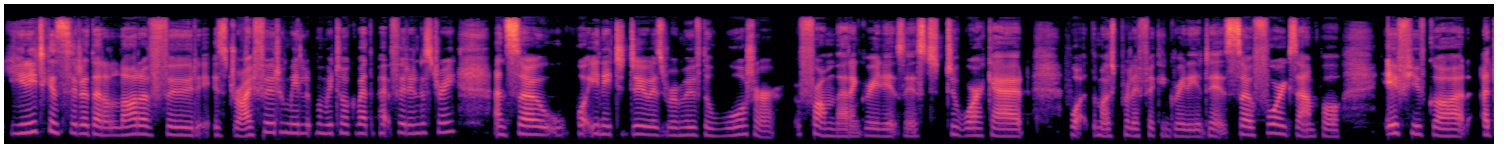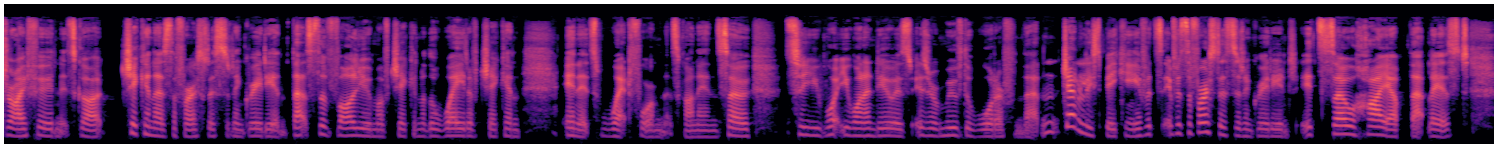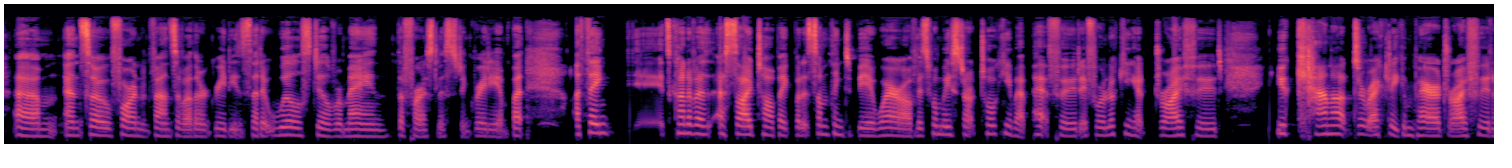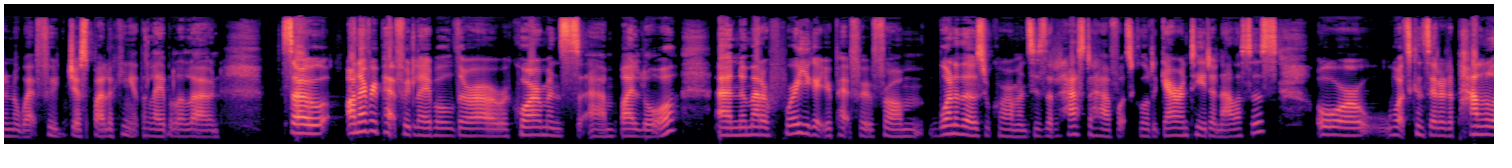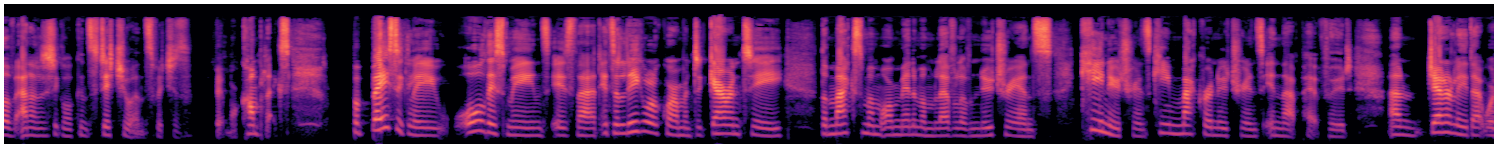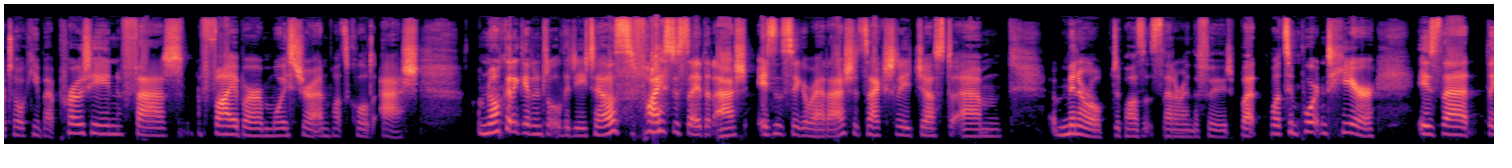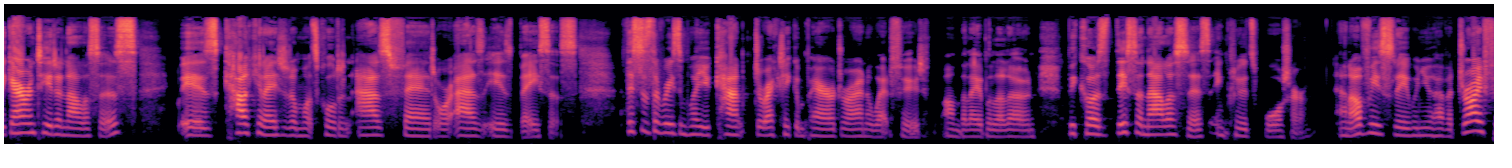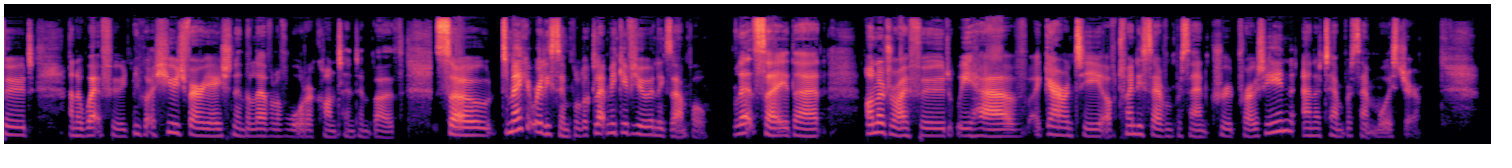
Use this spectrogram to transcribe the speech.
you need to consider that a lot of food is dry food when we when we talk about the pet food industry, and so what you need to do is remove the water from that ingredients list to work out what the most prolific ingredient is. So, for example, if you've got a dry food and it's got chicken as the first listed ingredient, that's the volume of chicken or the weight of chicken in its wet form that's gone in. So, so you what you want to do is is remove the water from that. And generally speaking, if it's if it's the first listed ingredient, it's so high up that list um, and so far in advance of other ingredients that it will still remain the first listed ingredient. But I think it's kind of a, a, side topic, but it's something to be aware of. Is when we start talking about pet food, if we're looking at dry food, you cannot directly compare dry food and a wet food just by looking at the label alone So, on every pet food label, there are requirements um, by law. And no matter where you get your pet food from, one of those requirements is that it has to have what's called a guaranteed analysis or what's considered a panel of analytical constituents, which is a bit more complex. But basically, all this means is that it's a legal requirement to guarantee the maximum or minimum level of nutrients, key nutrients, key macronutrients in that pet food. And generally, that we're talking about protein, fat, fiber, moisture, and what's called ash. I'm not going to get into all the details. Suffice to say that ash isn't cigarette ash. It's actually just um, mineral deposits that are in the food. But what's important here is that the guaranteed analysis is calculated on what's called an as fed or as is basis. This is the reason why you can't directly compare a dry and a wet food on the label alone, because this analysis includes water. And obviously, when you have a dry food and a wet food, you've got a huge variation in the level of water content in both. So, to make it really simple, look, let me give you an example. Let's say that on a dry food, we have a guarantee of 27% crude protein and a 10% moisture.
